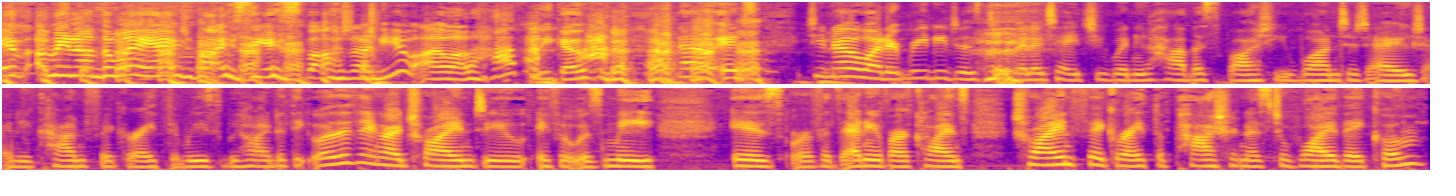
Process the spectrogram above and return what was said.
If, I mean, on the way out, if I see a spot on you, I will happily go for it. No, it's, do you know what? It really does debilitate you when you have a spot, you want it out, and you can't figure out the reason behind it. The other thing I try and do, if it was me, is, or if it's any of our clients, try and figure out the pattern as to why they come.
